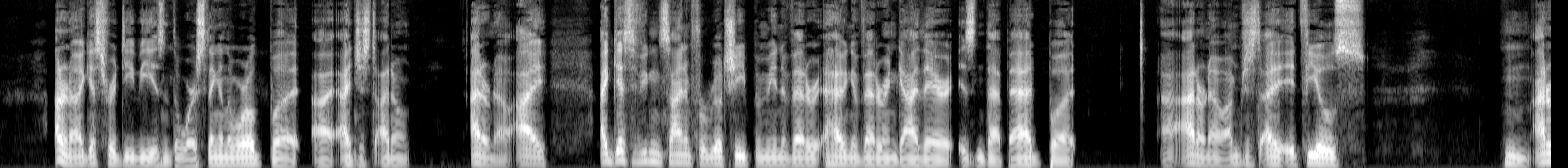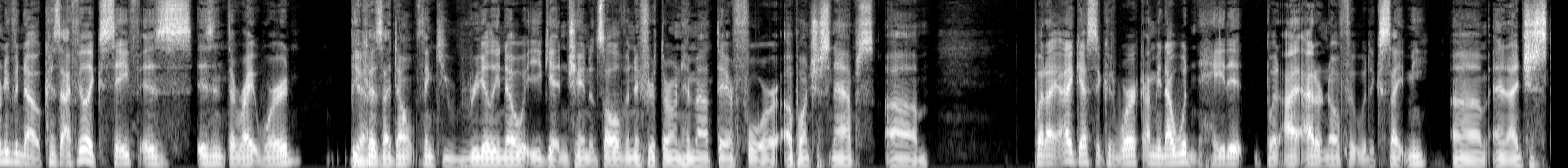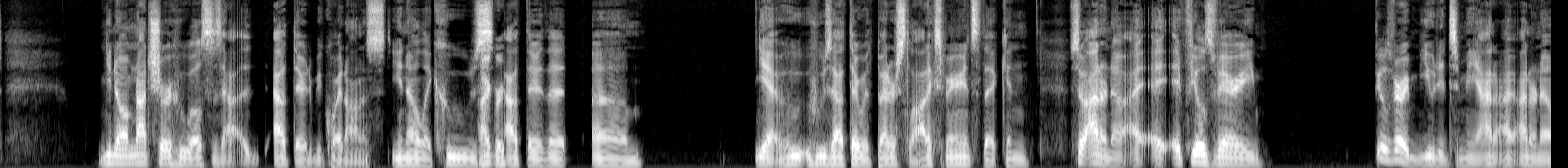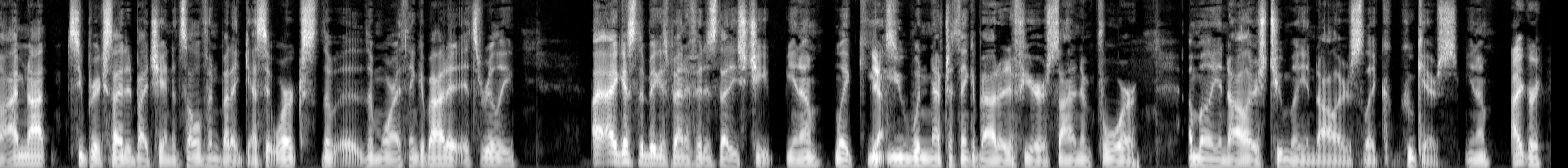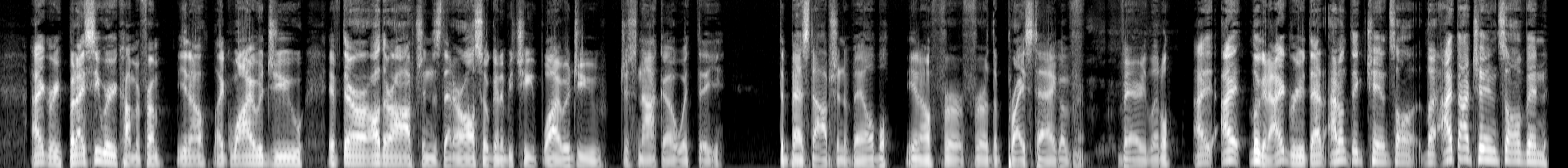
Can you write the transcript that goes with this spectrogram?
I don't know. I guess for a DB isn't the worst thing in the world, but I, I just I don't I don't know. I I guess if you can sign him for real cheap, I mean, a veteran having a veteran guy there isn't that bad, but I, I don't know. I'm just I, it feels. Hmm, I don't even know because I feel like safe is isn't the right word because yeah. I don't think you really know what you get in Chandon Sullivan if you're throwing him out there for a bunch of snaps. Um, but I, I, guess it could work. I mean, I wouldn't hate it, but I, I don't know if it would excite me. Um, and I just, you know, I'm not sure who else is out, out there to be quite honest. You know, like who's out there that, um, yeah, who who's out there with better slot experience that can. So I don't know. I it feels very feels very muted to me. I, I, I don't know. I'm not super excited by Chandon Sullivan, but I guess it works. The the more I think about it, it's really. I, I guess the biggest benefit is that he's cheap. You know, like you, yes. you wouldn't have to think about it if you're signing him for a million dollars, two million dollars. Like who cares? You know. I agree. I agree, but I see where you're coming from. You know, like why would you, if there are other options that are also going to be cheap, why would you just not go with the the best option available? You know, for for the price tag of very little. I I look at I agree with that. I don't think Chandon Sullivan. I thought Chandon Sullivan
